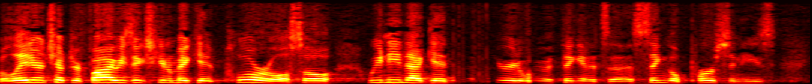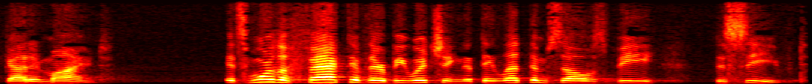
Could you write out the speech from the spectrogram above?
But later in chapter 5, he's actually going to make it plural, so we need not get carried away with thinking it's a single person he's got in mind. It's more the fact of their bewitching, that they let themselves be deceived.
